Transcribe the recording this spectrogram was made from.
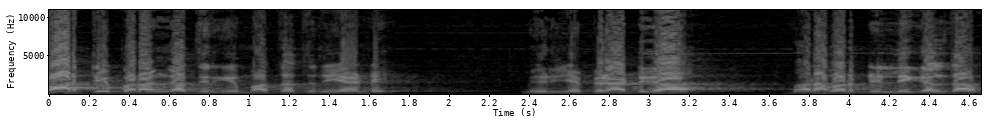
పార్టీ పరంగా దీనికి మద్దతునియండి మీరు చెప్పినట్టుగా బరాబర్ ఢిల్లీకి వెళ్దాం.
